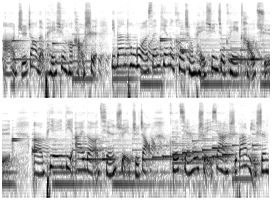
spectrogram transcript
啊执照的培训和考试。一般通过三天的课程培训就可以考取呃 PADI 的潜水执照，可潜入水下十八米深。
